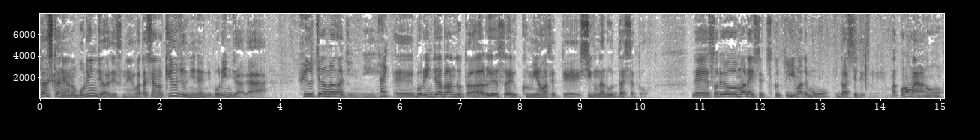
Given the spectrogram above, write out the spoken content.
確かにあのボリンジャーはですね、私あの92年にボリンジャーが、フューチャーマガジンに、はいえーボリンジャーバンドと RSI を組み合わせてシグナルを出したと。で、それを真似して作って、今でも出してですね、まあ、この前、あの、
